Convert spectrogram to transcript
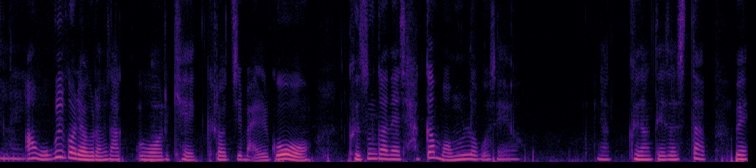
네. 아 오글거려 그러면서 아, 뭐 이렇게 그러지 말고 그 순간에 잠깐 머물러 보세요. 그냥 그 상태에서 스탑. 왜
